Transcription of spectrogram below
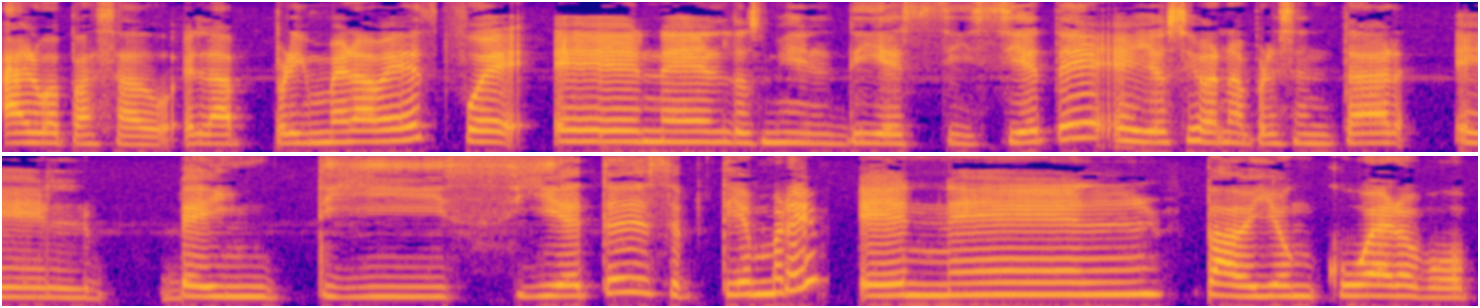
algo ha pasado. La primera vez fue en el 2017. Ellos iban a presentar el 27 de septiembre en el pabellón Cuervo,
